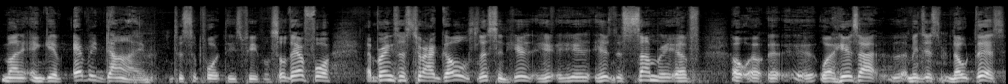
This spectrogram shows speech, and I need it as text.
money and give every dime to support these people. So therefore, it brings us to our goals. Listen, here, here here's the summary of. Oh, uh, uh, well, here's our. Let me just note this.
